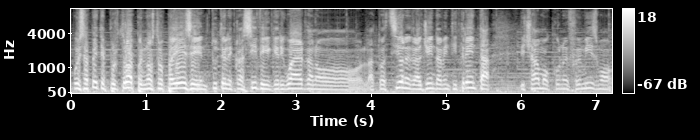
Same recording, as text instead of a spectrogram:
Voi sapete purtroppo il nostro paese in tutte le classifiche che riguardano l'attuazione dell'Agenda 2030, diciamo con eufemismo,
